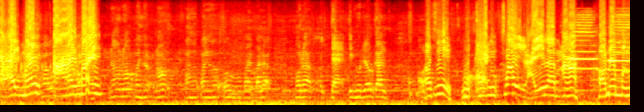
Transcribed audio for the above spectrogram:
อายไหมอายไหมน้องน้องไปเถอะน้องไปไปเถอะเออไปไปแล้วเพราะว่าแกะกินคนเดียวกันเอาสิแทงไส้ไหลแล้วมาตอนนี้มึง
